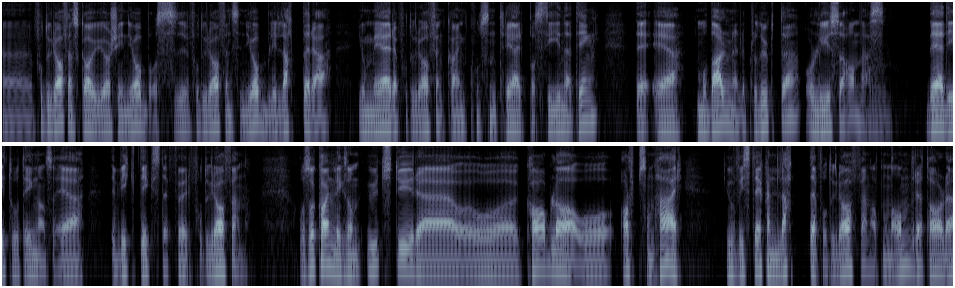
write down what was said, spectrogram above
eh, Fotografen skal jo gjøre sin jobb, og fotografen sin jobb blir lettere jo mer fotografen kan konsentrere på sine ting. Det er modellen eller produktet og lyset hans. Det er de to tingene som er det viktigste for fotografen. Og så kan liksom utstyret og kabler og alt sånn her Jo, hvis det kan lette fotografen, at noen andre tar det,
